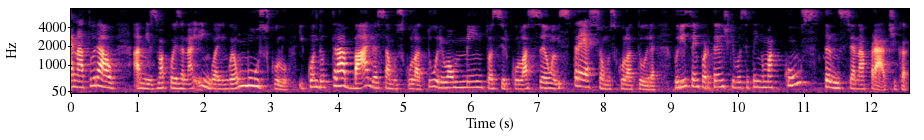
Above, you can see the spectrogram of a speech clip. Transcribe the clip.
é natural. A mesma coisa na língua. A língua é um músculo. E quando eu trabalho essa musculatura, eu aumento a circulação, eu estresso a musculatura. Por isso é importante que você tenha uma constância na prática.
